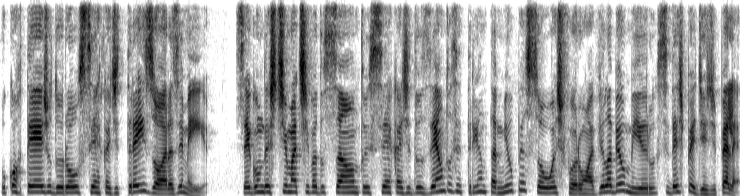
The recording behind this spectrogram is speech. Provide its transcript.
O cortejo durou cerca de três horas e meia. Segundo a estimativa do Santos, cerca de 230 mil pessoas foram à Vila Belmiro se despedir de Pelé.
